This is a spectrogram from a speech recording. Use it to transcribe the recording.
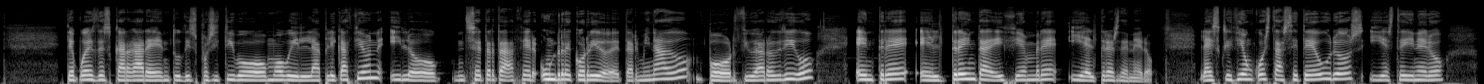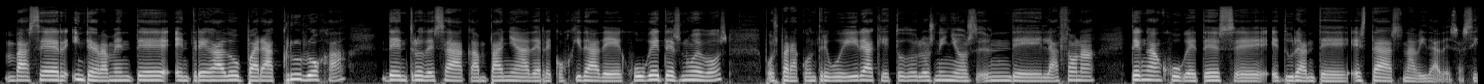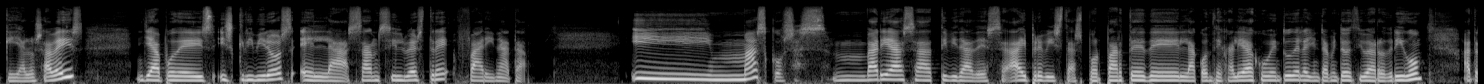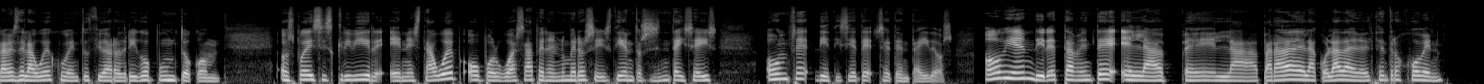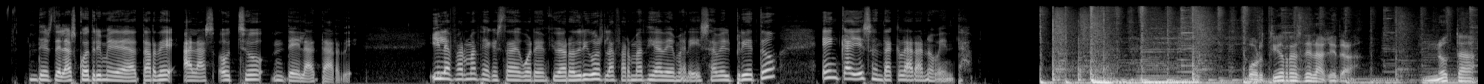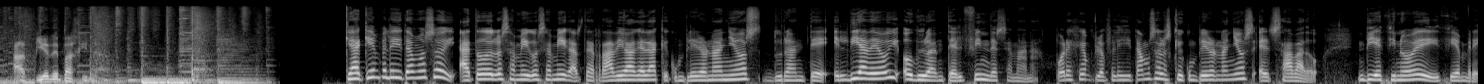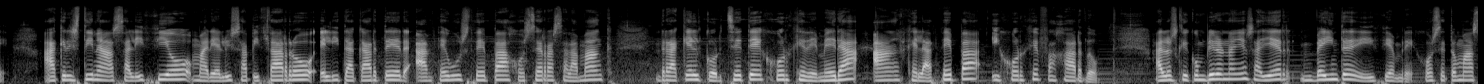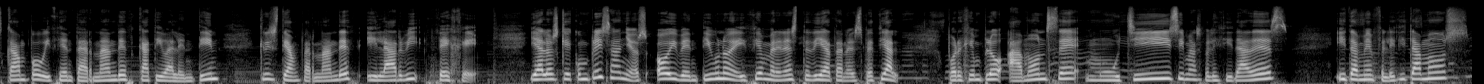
Puedes descargar en tu dispositivo móvil la aplicación y lo, se trata de hacer un recorrido determinado por Ciudad Rodrigo entre el 30 de diciembre y el 3 de enero. La inscripción cuesta 7 euros y este dinero va a ser íntegramente entregado para Cruz Roja dentro de esa campaña de recogida de juguetes nuevos, pues para contribuir a que todos los niños de la zona tengan juguetes eh, durante estas Navidades. Así que ya lo sabéis, ya podéis inscribiros en la San Silvestre Farinata. Y más cosas, varias actividades hay previstas por parte de la Concejalía de Juventud del Ayuntamiento de Ciudad Rodrigo a través de la web juventudciudadrodrigo.com. Os podéis inscribir en esta web o por WhatsApp en el número 666 11 17 72 o bien directamente en la, en la parada de la colada en el centro joven desde las 4 y media de la tarde a las 8 de la tarde. Y la farmacia que está de guardia en Ciudad Rodrigo es la farmacia de María Isabel Prieto en calle Santa Clara 90. Por tierras del Águeda. Nota a pie de página. ¿Que a quién felicitamos hoy? A todos los amigos y amigas de Radio Águeda que cumplieron años durante el día de hoy o durante el fin de semana. Por ejemplo, felicitamos a los que cumplieron años el sábado, 19 de diciembre. A Cristina Salicio, María Luisa Pizarro, Elita Carter, Ancebus Cepa, José Rasalamanc, Raquel Corchete, Jorge de Mera, Ángela Cepa y Jorge Fajardo. A los que cumplieron años ayer 20 de diciembre, José Tomás Campo, Vicenta Hernández, Katy Valentín, Cristian Fernández y Larvi CG. Y a los que cumplís años hoy 21 de diciembre en este día tan especial, por ejemplo a Monse, muchísimas felicidades y también felicitamos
